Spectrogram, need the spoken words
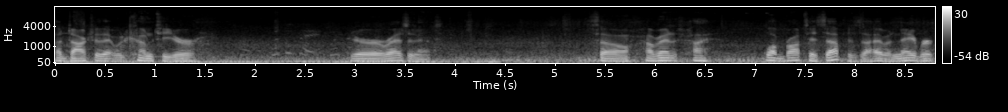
a doctor that would come to your your residence. So I read I what brought this up is I have a neighbor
